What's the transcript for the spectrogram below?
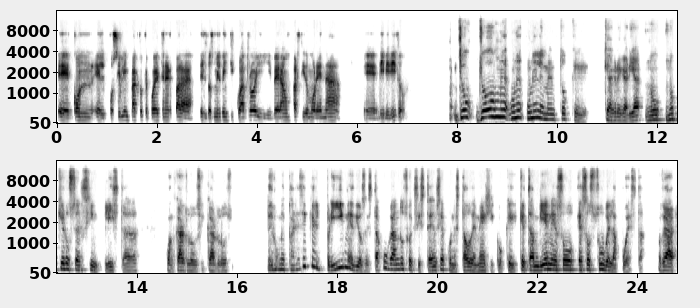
eh, con el posible impacto que puede tener para el 2024 y ver a un partido morena eh, dividido. Yo, yo un, un, elemento que, que agregaría, no, no quiero ser simplista, Juan Carlos y Carlos, pero me parece que el PRI medio se está jugando su existencia con Estado de México, que, que también eso, eso sube la apuesta. O sea,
